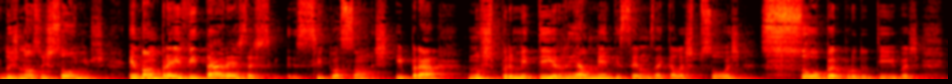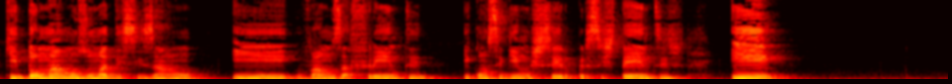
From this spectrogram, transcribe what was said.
dos nossos sonhos. Então, para evitar essas situações e para nos permitir realmente sermos aquelas pessoas super produtivas que tomamos uma decisão e vamos à frente e conseguimos ser persistentes e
